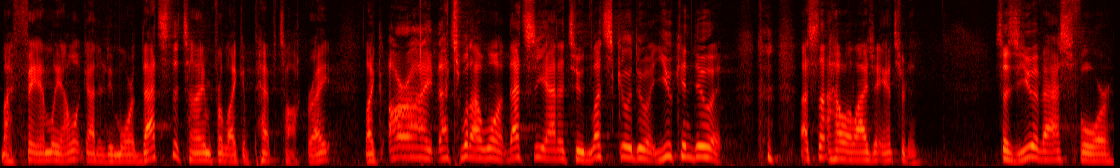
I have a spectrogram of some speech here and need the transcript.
my family. I want God to do more. That's the time for like a pep talk, right? Like, all right, that's what I want. That's the attitude. Let's go do it. You can do it. that's not how Elijah answered him. Says, You have asked for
